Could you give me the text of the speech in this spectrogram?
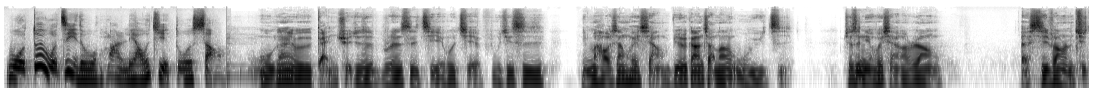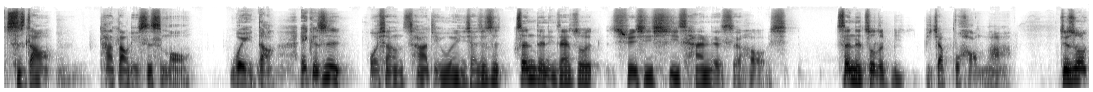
我对我自己的文化了解多少？我刚刚有一个感觉，就是不论是姐或姐夫，其实你们好像会想，比如刚刚讲到的乌鱼子，就是你会想要让呃西方人去知道它到底是什么味道。哎，可是我想岔题问一下，就是真的你在做学习西餐的时候，真的做的比比较不好吗？就是说，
